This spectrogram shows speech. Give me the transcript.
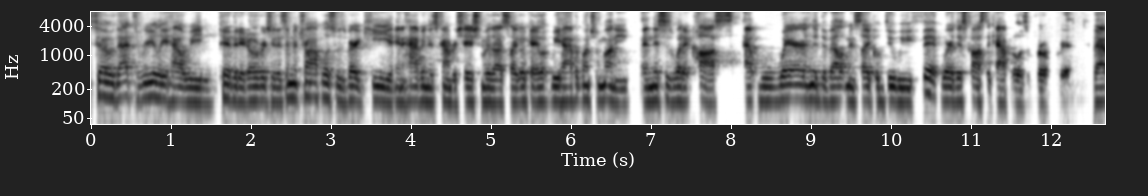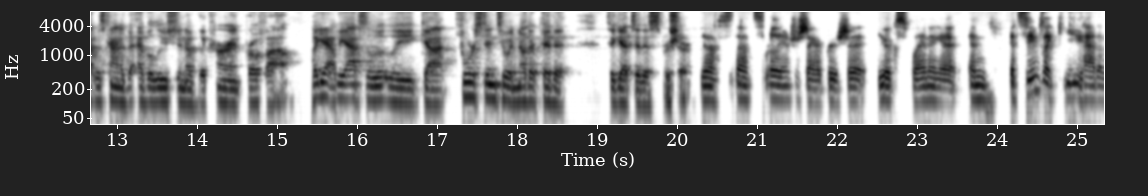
So that's really how we pivoted over to this. And Metropolis was very key in having this conversation with us. Like, okay, look, we have a bunch of money and this is what it costs. At where in the development cycle do we fit where this cost of capital is appropriate? That was kind of the evolution of the current profile. But yeah, we absolutely got forced into another pivot to get to this for sure. Yes, that's really interesting. I appreciate you explaining it. And it seems like you had a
